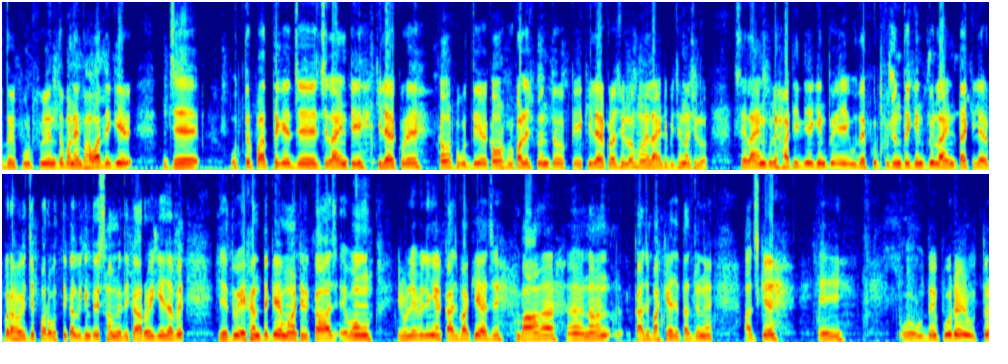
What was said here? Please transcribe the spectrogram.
উদয়পুর পর্যন্ত মানে ভাবা দিকের যে উত্তর পাড় থেকে যে লাইনটি ক্লিয়ার করে কামারপুকুর দিয়ে কামারপুর কলেজ পর্যন্ত ক্লিয়ার করা ছিল মানে লাইনটি বিছানা ছিল, সেই লাইনগুলি হাঁটি দিয়ে কিন্তু এই উদয়পুর পর্যন্ত কিন্তু লাইনটা ক্লিয়ার করা হয়েছে। পরবর্তীকালে কিন্তু এই সামনের দিকে আরও এগিয়ে যাবে। যেহেতু এখান থেকে মাটির কাজ এবং একটু লেভেলিংয়ের কাজ বাকি আছে, বা আনার নানান কাজ বাকি আছে, তার জন্য আজকে এই উদয়পুরের উত্তর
